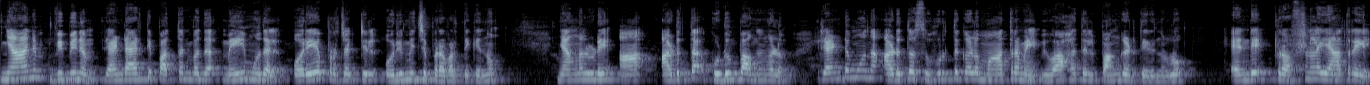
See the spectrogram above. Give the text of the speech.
ഞാനും വിപിനും രണ്ടായിരത്തി പത്തൊൻപത് മെയ് മുതൽ ഒരേ പ്രൊജക്റ്റിൽ ഒരുമിച്ച് പ്രവർത്തിക്കുന്നു. ഞങ്ങളുടെ ആ അടുത്ത കുടുംബാംഗങ്ങളും രണ്ട് മൂന്ന് അടുത്ത സുഹൃത്തുക്കളും മാത്രമേ വിവാഹത്തിൽ പങ്കെടുത്തിരുന്നുള്ളൂ. എന്റെ പ്രൊഫഷണൽ യാത്രയിൽ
